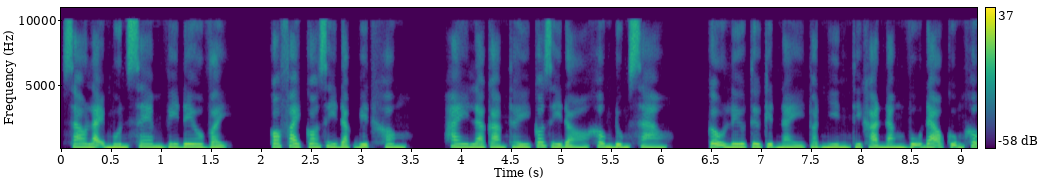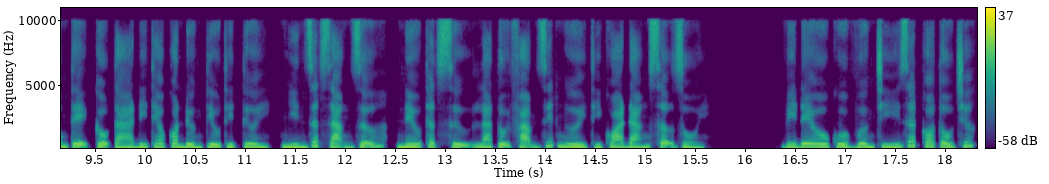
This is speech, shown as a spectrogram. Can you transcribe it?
Sao lại muốn xem video vậy? Có phải có gì đặc biệt không? Hay là cảm thấy có gì đó không đúng sao? Cậu Lưu Từ Kiệt này thoạt nhìn thì khả năng vũ đạo cũng không tệ, cậu ta đi theo con đường tiểu thịt tươi, nhìn rất dạng dỡ, nếu thật sự là tội phạm giết người thì quá đáng sợ rồi. Video của Vương Chí rất có tổ chức,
